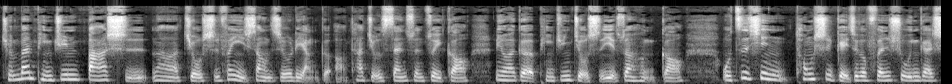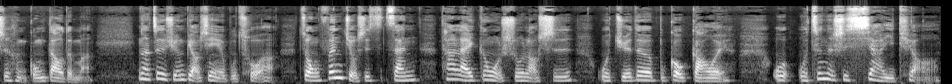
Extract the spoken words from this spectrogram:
全班平均八十，那九十分以上的只有两个啊，他九十三算最高，另外一个平均九十也算很高。我自信通识给这个分数应该是很公道的嘛。那这个学生表现也不错啊，总分九十三，他来跟我说：“老师，我觉得不够高。”诶，我我真的是吓一跳啊！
